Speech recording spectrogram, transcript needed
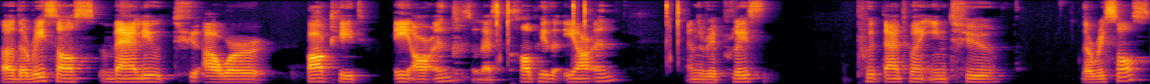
uh, the resource value to our bucket ARN. So let's copy the ARN and replace, put that one into the resource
